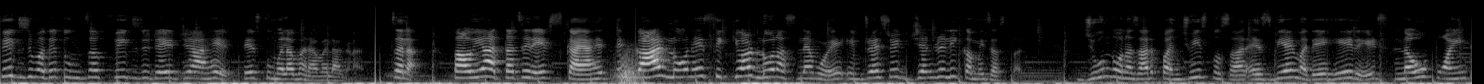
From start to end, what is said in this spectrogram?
फिक्स्डमध्ये तुमचं फिक्स्ड रेट जे आहे तेच तुम्हाला भरावं लागणार. चला पाहूया आत्ताचे रेट्स काय आहेत. ते कार लोन हे सिक्युअर्ड लोन असल्यामुळे इंटरेस्ट रेट जनरली कमीच असतात. जून दोन हजार पंचवीसनुसार एस बी आयमध्ये हे रेट्स नऊ पॉईंट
